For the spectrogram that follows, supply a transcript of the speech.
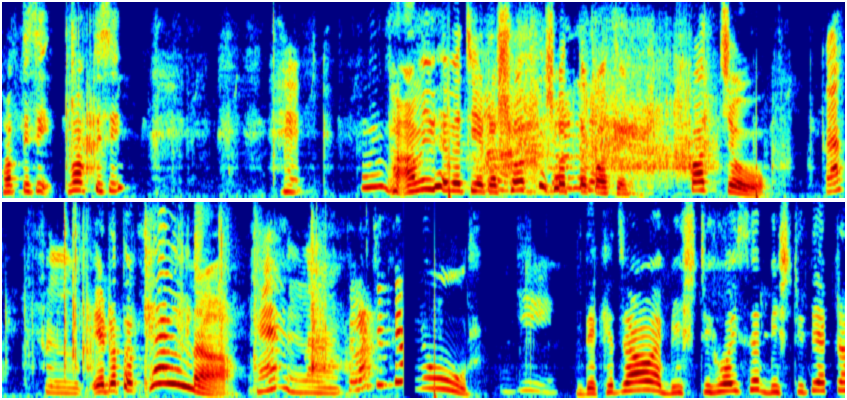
ভাবতেছি ভাবতেছি। আমি ভেবেছি এটা সত্যি সত্য কত কাকু এটা তো খেলনা। নূর দেখে যাও বৃষ্টি হয়েছে বৃষ্টিতে একটা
